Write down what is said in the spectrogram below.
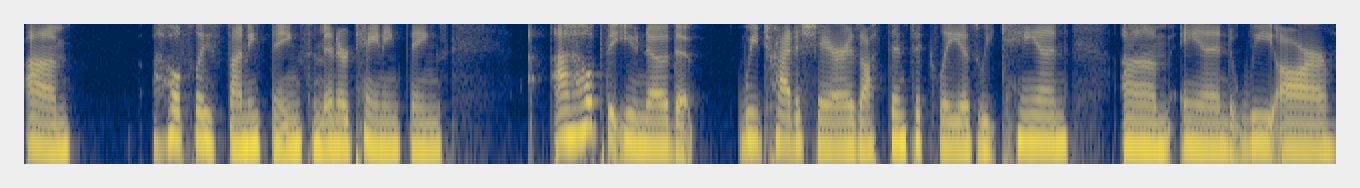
um hopefully funny things some entertaining things I hope that you know that we try to share as authentically as we can, um, and we are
